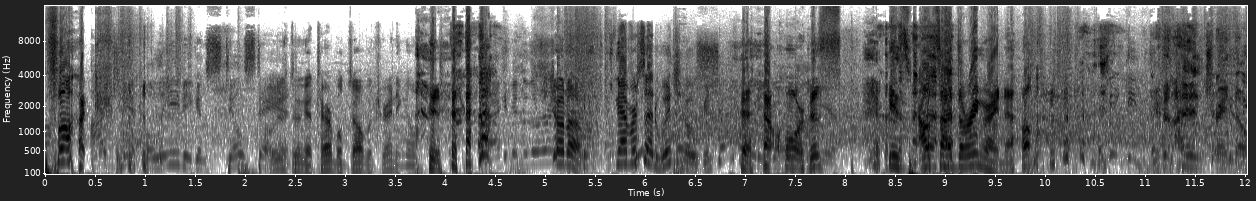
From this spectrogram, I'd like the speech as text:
Fuck! fuck! I can't believe he can still stand. Oh, He's doing a terrible job of training him. Back into the ring. Shut up. he never said which Hogan. Horace is outside the ring right now. I didn't train no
